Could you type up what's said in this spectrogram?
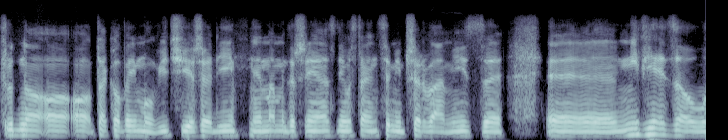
trudno o, o takowej mówić, jeżeli mamy do czynienia z nieustającymi przerwami, z e, niewiedzą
